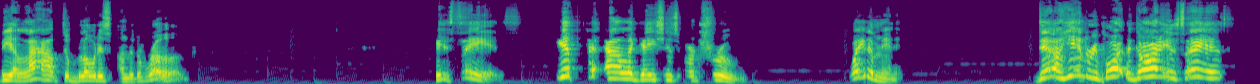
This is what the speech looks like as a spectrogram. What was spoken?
be allowed to blow this under the rug. It says, if the allegations are true, wait a minute. Down here in the report, the Guardian says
